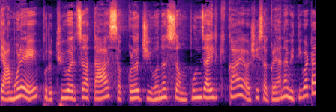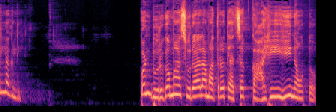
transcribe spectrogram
त्यामुळे पृथ्वीवरचं आता सगळं जीवनच संपून जाईल की काय अशी सगळ्यांना भीती वाटायला लागली. पण दुर्गमासुराला मात्र त्याचं काहीही नव्हतं.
